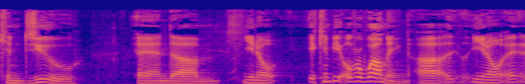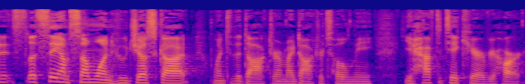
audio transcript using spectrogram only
can do, and um, you know, it can be overwhelming. Uh, you know, let's say I'm someone who just got went to the doctor, and my doctor told me you have to take care of your heart.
